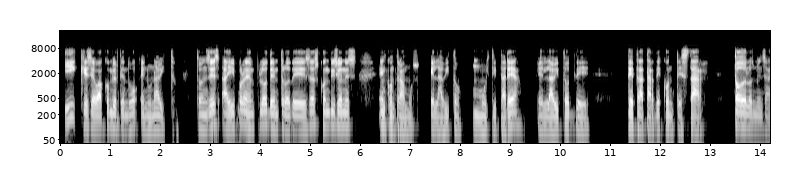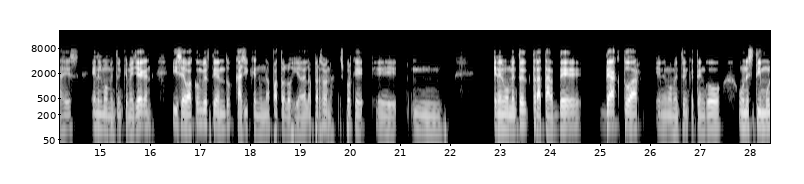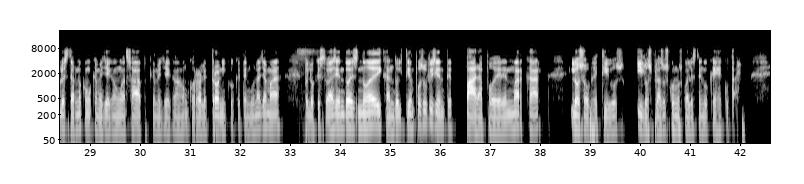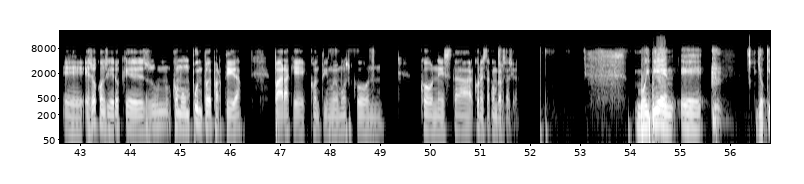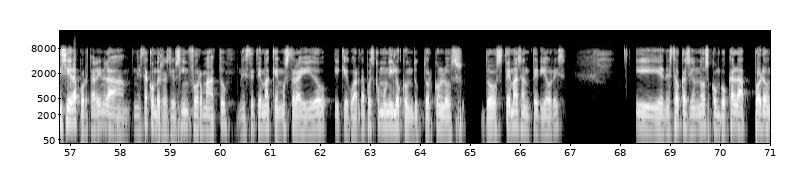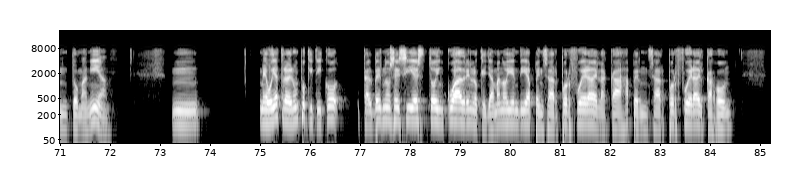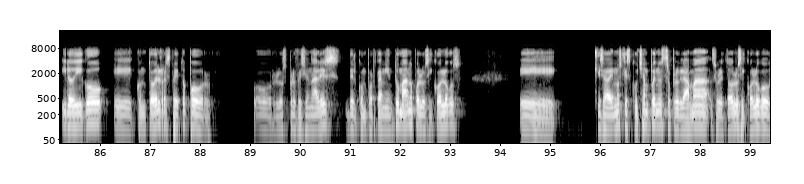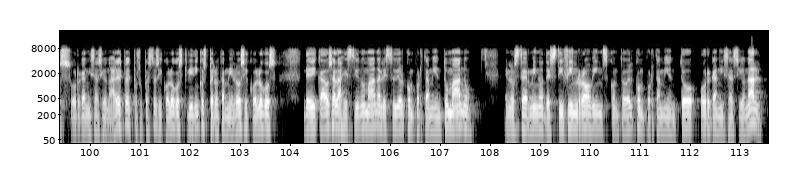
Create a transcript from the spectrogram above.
y que se va convirtiendo en un hábito. Entonces, ahí, por ejemplo, dentro de esas condiciones encontramos el hábito multitarea, el hábito de, de tratar de contestar todos los mensajes en el momento en que me llegan y se va convirtiendo casi que en una patología de la persona. Es porque eh, mm, en el momento de tratar de, de, actuar, en el momento en que tengo un estímulo externo como que me llega un WhatsApp, que me llega un correo electrónico, que tengo una llamada, pues lo que estoy haciendo es no dedicando el tiempo suficiente para poder enmarcar los objetivos y los plazos con los cuales tengo que ejecutar. Eh, eso considero que es un, como un punto de partida para que continuemos con, con, esta, con esta conversación. Muy bien. Eh, yo quisiera aportar en, la, en esta conversación sin formato, en este tema que hemos traído y que guarda pues como un hilo conductor con los dos temas anteriores. Y en esta ocasión nos convoca la prontomanía. Mm, me voy a traer un poquitico, tal vez no sé si esto encuadre en lo que llaman hoy en día pensar por fuera de la caja, pensar por fuera del cajón, y lo digo eh, con todo el respeto por, los profesionales del comportamiento humano, por los psicólogos, eh, que sabemos que escuchan pues nuestro programa, sobre todo los psicólogos organizacionales, pues por supuesto psicólogos clínicos, pero también los psicólogos dedicados a la gestión humana, al estudio del comportamiento humano, en los términos de Stephen Robbins, con todo el comportamiento organizacional.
